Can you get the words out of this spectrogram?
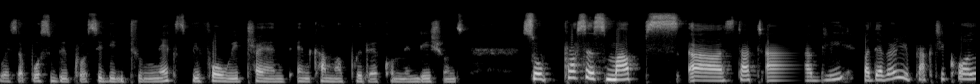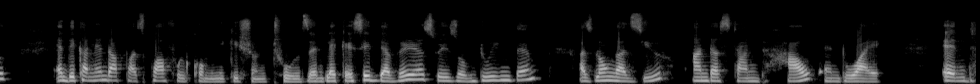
we're supposed to be proceeding to next before we try and, and come up with recommendations. So process maps uh, start ugly, but they're very practical and they can end up as powerful communication tools. And like I said, there are various ways of doing them as long as you understand how and why. And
